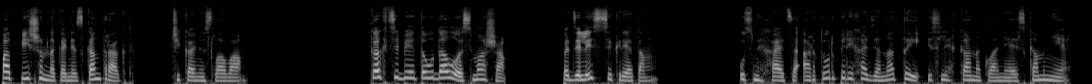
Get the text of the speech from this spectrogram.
Подпишем, наконец, контракт. Чеканю слова. Как тебе это удалось, Маша? Поделись секретом. Усмехается Артур, переходя на «ты» и слегка наклоняясь ко мне.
